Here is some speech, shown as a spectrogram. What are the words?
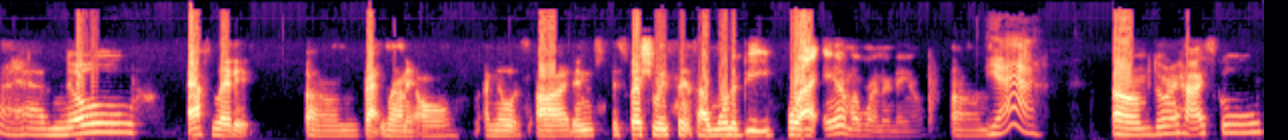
I have no athletic um, background at all. I know it's odd, and especially since I want to be, or I am a runner now. Um, yeah. Um, during high school,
